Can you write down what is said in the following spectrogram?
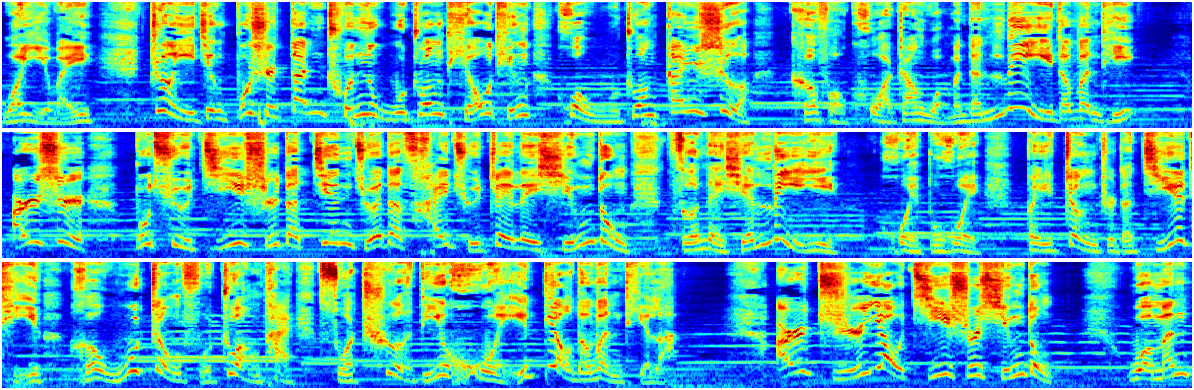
我以为这已经不是单纯武装调停或武装干涉可否扩张我们的利益的问题，而是不去及时的、坚决的采取这类行动，则那些利益会不会被政治的解体和无政府状态所彻底毁掉的问题了。而只要及时行动。我们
